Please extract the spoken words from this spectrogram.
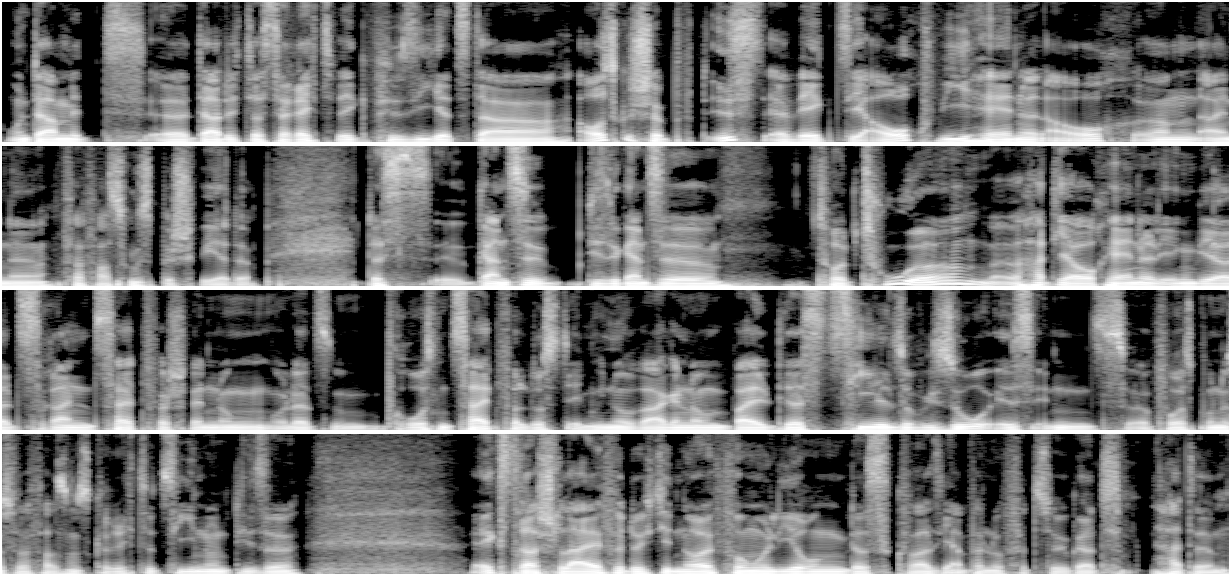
Und damit, äh, dadurch, dass der Rechtsweg für sie jetzt da ausgeschöpft ist, erwägt sie auch, wie Hähnel auch, ähm, eine Verfassungsbeschwerde. Das ganze, diese ganze Tortur hat ja auch Händel irgendwie als reine Zeitverschwendung oder großen Zeitverlust irgendwie nur wahrgenommen, weil das Ziel sowieso ist, ins vor das Bundesverfassungsgericht zu ziehen und diese extra Schleife durch die Neuformulierung das quasi einfach nur verzögert hatte.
